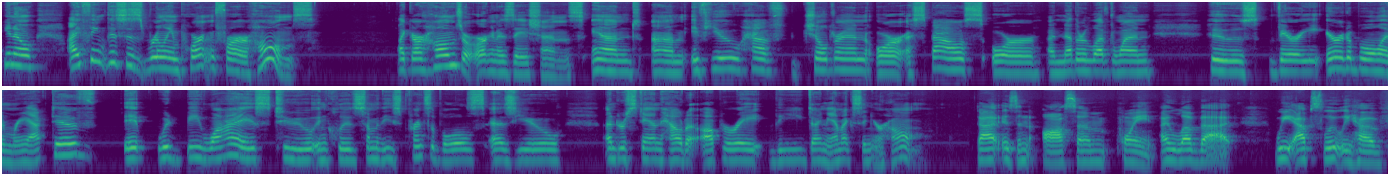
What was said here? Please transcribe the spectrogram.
you know, I think this is really important for our homes like our homes or organizations. And um, if you have children or a spouse or another loved one who's very irritable and reactive, it would be wise to include some of these principles as you understand how to operate the dynamics in your home. That is an awesome point. I love that. We absolutely have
